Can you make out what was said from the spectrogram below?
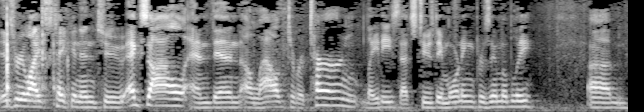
Israelites taken into exile and then allowed to return. Ladies, that's Tuesday morning, presumably. Um,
